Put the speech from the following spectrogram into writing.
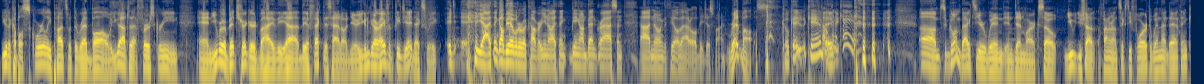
You had a couple squirrely putts with the red ball. You got out to that first green, and you were a bit triggered by the uh, the effect this had on you. Are you going to be all right for the PGA next week? it, yeah, I think I'll be able to recover. You know, I think being on bent grass and uh, knowing the feel of that will be just fine. Red balls, cocaine in a can, Coke in baby. a can. Um, so going back to your win in Denmark, so you you shot a final round 64 to win that day, I think.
